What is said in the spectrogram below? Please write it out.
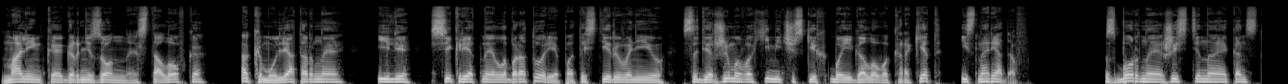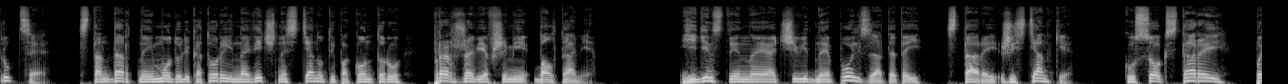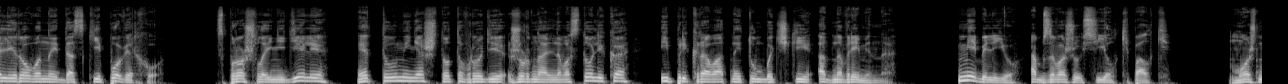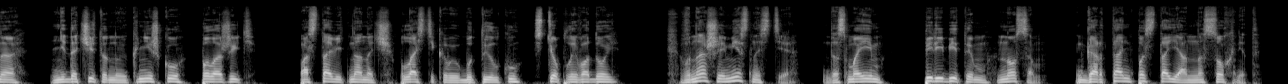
Маленькая гарнизонная столовка, аккумуляторная или секретная лаборатория по тестированию содержимого химических боеголовок ракет и снарядов. Сборная жестяная конструкция, стандартные модули которой навечно стянуты по контуру проржавевшими болтами. Единственная очевидная польза от этой старой жестянки – кусок старой полированной доски поверху. С прошлой недели это у меня что-то вроде журнального столика и прикроватной тумбочки одновременно. Мебелью обзавожусь, елки-палки. Можно недочитанную книжку положить, поставить на ночь пластиковую бутылку с теплой водой. В нашей местности, да с моим перебитым носом, гортань постоянно сохнет.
